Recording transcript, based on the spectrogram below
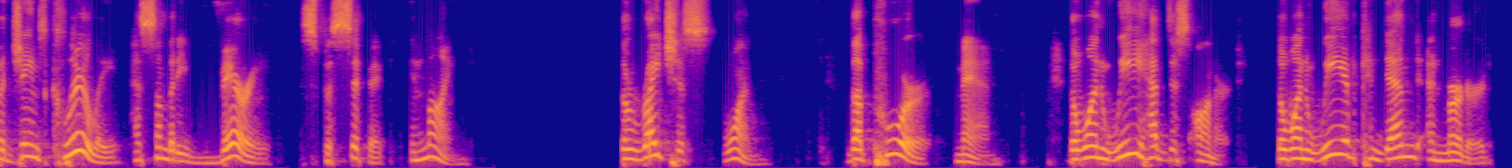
but James clearly has somebody very specific in mind. The righteous one, the poor man, the one we have dishonored, the one we have condemned and murdered,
